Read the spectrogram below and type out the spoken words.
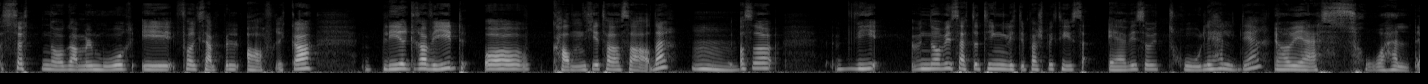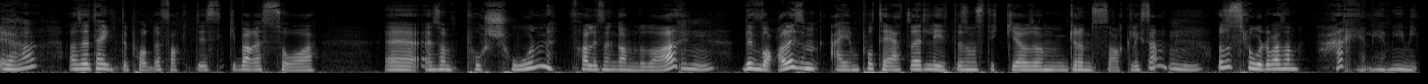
17 år gammel mor i f.eks. Afrika, blir gravid og kan ikke ta seg av det. Mm. Altså, vi Når vi setter ting litt i perspektiv, så er vi så utrolig heldige. Ja, vi er så heldige. Ja. Altså, jeg tenkte på det faktisk bare så eh, en sånn porsjon fra litt sånn gamle dager. Mhm. Det var liksom én potet og et lite sånn stykke og sånn grønnsak, liksom. Mhm. Og så slo det meg sånn Herlige mye vi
